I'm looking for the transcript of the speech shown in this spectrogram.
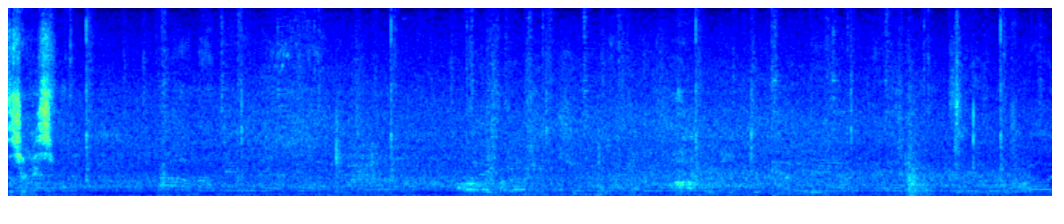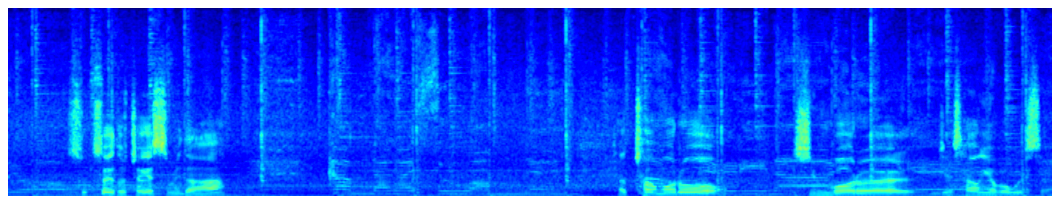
도착했습니다. 숙소에 도착했습니다. 자, 처음으로 짐벌을 이제 사용해 보고 있어요.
